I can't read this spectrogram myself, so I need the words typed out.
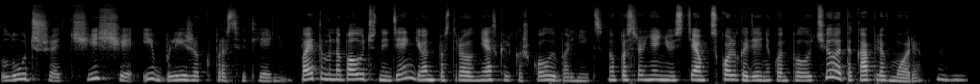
лучше, чище и ближе к просветлению. Поэтому на полученные деньги он построил несколько школ и больниц. Но по сравнению с тем, сколько денег он получил, это капля в море. Угу.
